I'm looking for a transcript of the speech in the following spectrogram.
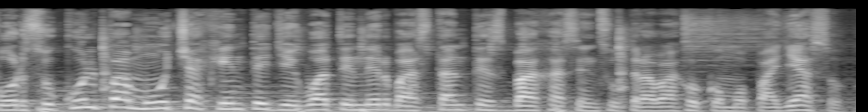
Por su culpa mucha gente llegó a tener bastantes bajas en su trabajo como payaso.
